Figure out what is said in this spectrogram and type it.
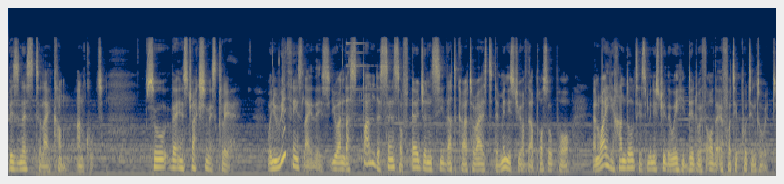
business till I come, unquote. So the instruction is clear. When you read things like this, you understand the sense of urgency that characterized the ministry of the Apostle Paul and why he handled his ministry the way he did with all the effort he put into it.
